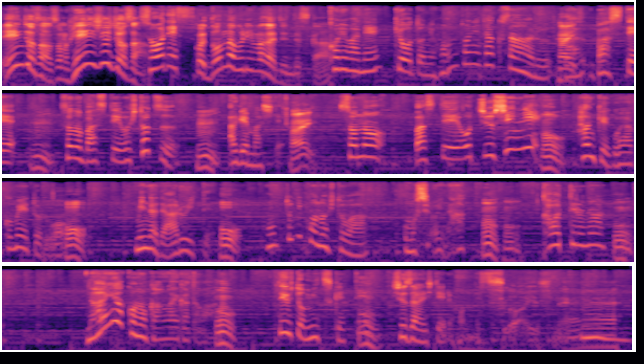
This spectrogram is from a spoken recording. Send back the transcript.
園長さんはその編集長さん。そうです。これどんなフリーマガジンですか？これはね、京都に本当にたくさんあるバ,、ス停。うん。そのバス停を一つうん。挙げまして、はい。そのバス停を中心に半径500メートルをおう。みんなで歩いて、本当にこの人は面白いな、うんうん。変わってるな、うん。なんやこの考え方は、うん。っていう人を見つけてうん。取材している本です。すごいですね、うん。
